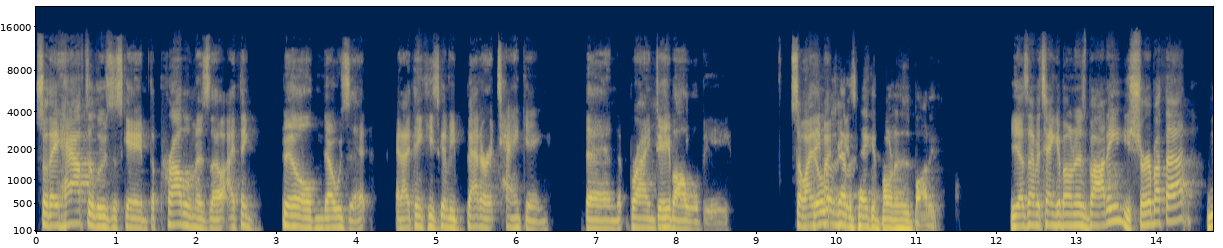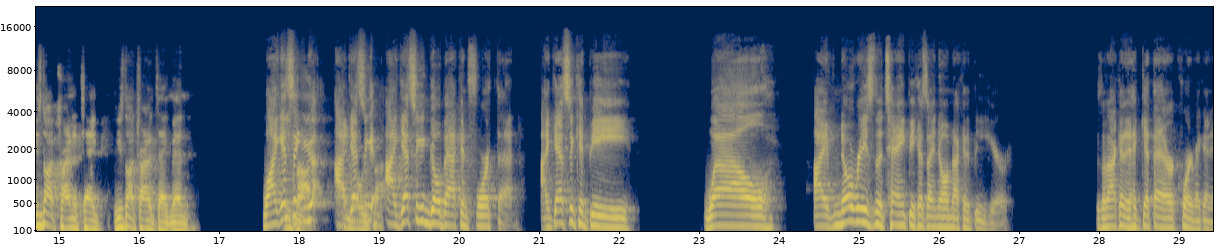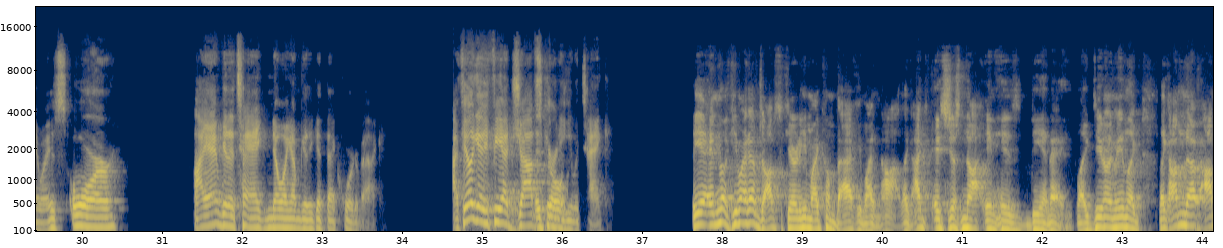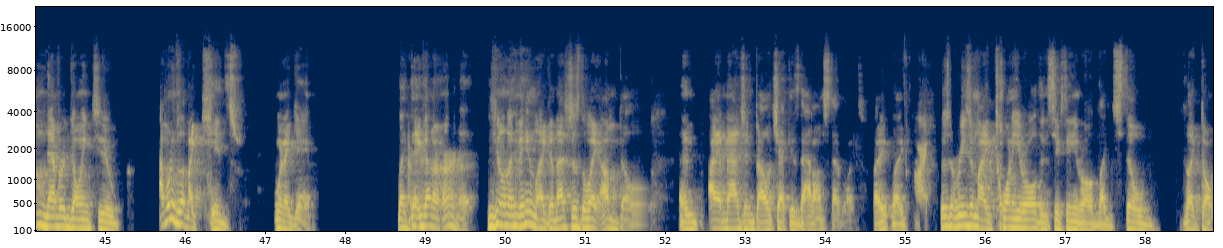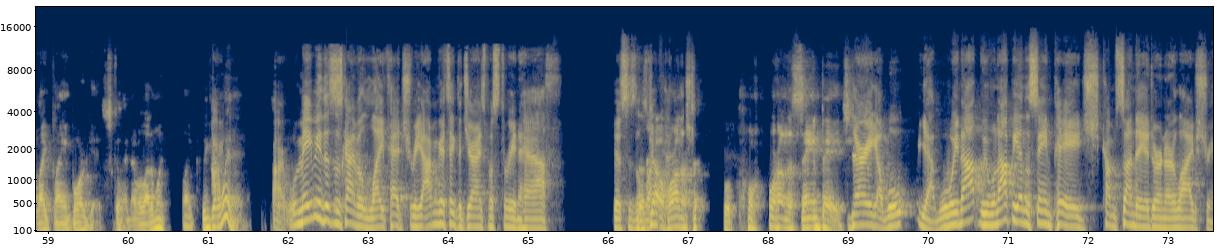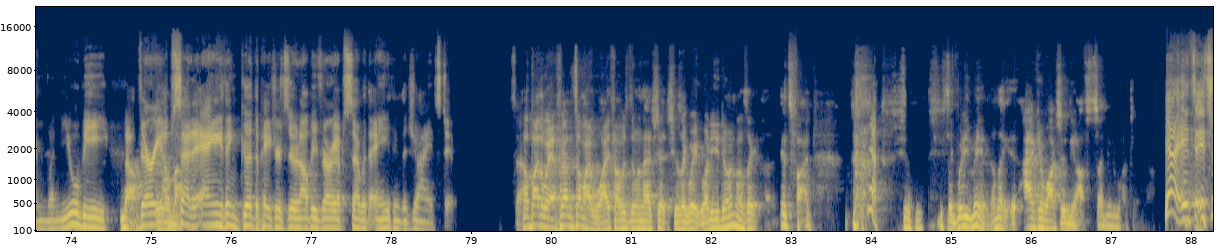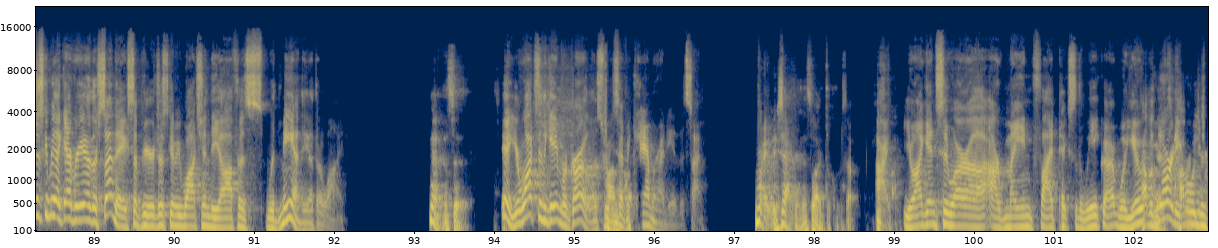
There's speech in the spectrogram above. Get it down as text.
So they have to lose this game. The problem is, though, I think Bill knows it. And I think he's going to be better at tanking than Brian Daboll will be. So I Bill think doesn't have a tanking bone in his body. he doesn't have a tanking bone in his body. You sure about that? He's not trying to tank. He's not trying to tank men. Well, I guess it. I, I guess it, he's could- not. I guess it can go back and forth. Then I guess it could be, well, I have no reason to tank because I know I'm not going to be here because I'm not going to get that other quarterback anyways, or I am going to tank knowing I'm going to get that quarterback. I feel like if he had job security, he would tank. Yeah, and look, he might have job security. He might come back. He might not. Like, I, it's just not in his DNA. Like, do you know what I mean? Like, like I'm not. I'm never going to. I wouldn't even let my kids win a game. Like, they gotta earn it. You know what I mean? Like, and that's just the way I'm built. And I imagine Belichick is that on steroids, right? Like, right. there's a reason my 20 year old and 16 year old like still like don't like playing board games because I never let them win. Like, we gotta win. All right. Well, maybe this is kind of a life hedge for me. I'm to take the Giants plus three and a half. This is a Let's go. hedge. We're on the we're, on the same page. There you go. Well, yeah. Will we not? We will not be on the same page come Sunday during our live stream when you will be No, very will not. upset at anything good the Patriots do, and I'll be very upset with anything the Giants do. So Oh, by the way, I forgot to tell my wife I was doing that shit. She was like, "Wait, what are you doing?" I was like, "It's fine." Yeah. She's like, "What do you mean?" I'm like, "I can watch it in the office. I need to watch it." yeah, it's it's just gonna be like every other Sunday, except you're just gonna be watching The Office with me on the other line. Yeah, that's it. Yeah, you're watching the game regardless. We just have a camera on you this time. Right, exactly. That's what I told her. So, all right, you want to get into our uh, our main five picks of the week? Uh, well, you, you already. How about we just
